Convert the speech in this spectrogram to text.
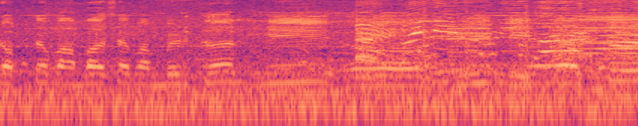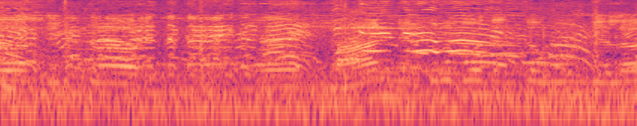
डॉक्टर बाबासाहेब आंबेडकर हे हे देशाचं एक महान नेतृत्व त्यांचं होऊन गेलं.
